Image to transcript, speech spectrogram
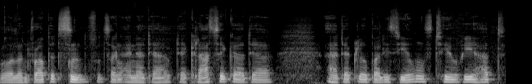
Roland Robertson, sozusagen einer der, der Klassiker der, äh, der Globalisierungstheorie, hat,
